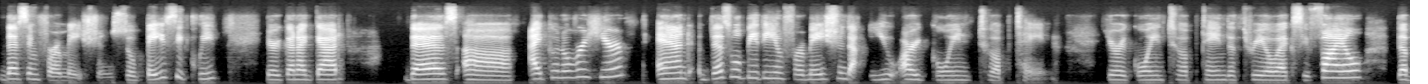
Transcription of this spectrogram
this information. So basically, you're gonna get this uh, icon over here and this will be the information that you are going to obtain. You're going to obtain the 3OXZ file, the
